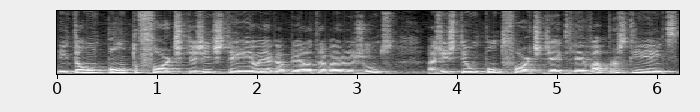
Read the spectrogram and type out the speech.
Então, um ponto forte que a gente tem, eu e a Gabriela trabalhando juntos, a gente tem um ponto forte de, de levar para os clientes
